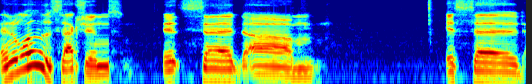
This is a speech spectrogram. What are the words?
And in one of the sections, it said, um, it said,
